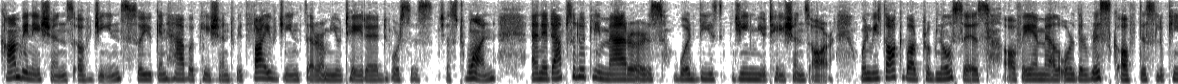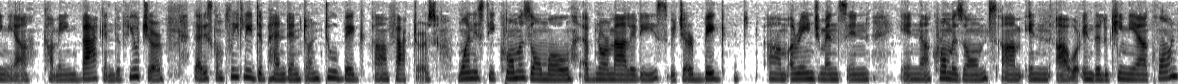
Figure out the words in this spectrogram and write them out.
combinations of genes. So you can have a patient with five genes that are mutated versus just one. And it absolutely matters what these gene mutations are. When we talk about prognosis of AML or the risk of this leukemia coming back in the future, that is completely dependent on two big uh, factors. One is the chromosomal abnormalities, which are big um, arrangements in in uh, chromosomes um, in our in the leukemia clone,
